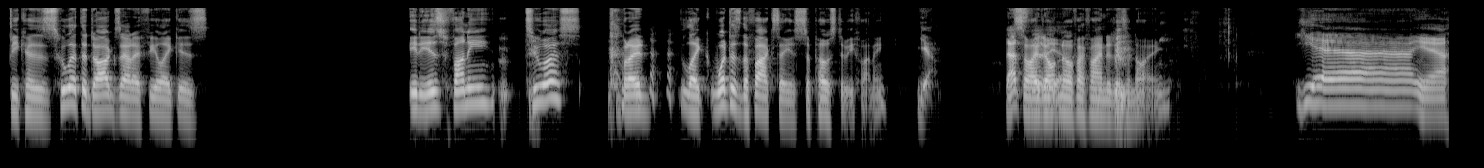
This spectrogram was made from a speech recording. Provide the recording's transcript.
because who let the dogs out i feel like is it is funny to us but i like what does the fox say is supposed to be funny Yeah. That's so i don't yeah. know if i find it as annoying Yeah, yeah.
